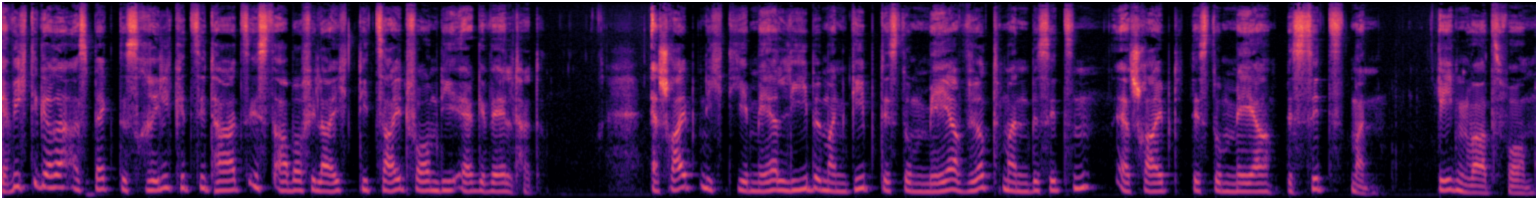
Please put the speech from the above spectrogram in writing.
Der wichtigere Aspekt des Rilke-Zitats ist aber vielleicht die Zeitform, die er gewählt hat. Er schreibt nicht, je mehr Liebe man gibt, desto mehr wird man besitzen. Er schreibt, desto mehr besitzt man. Gegenwartsform.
